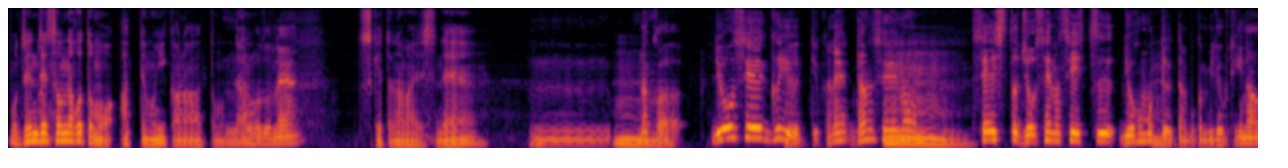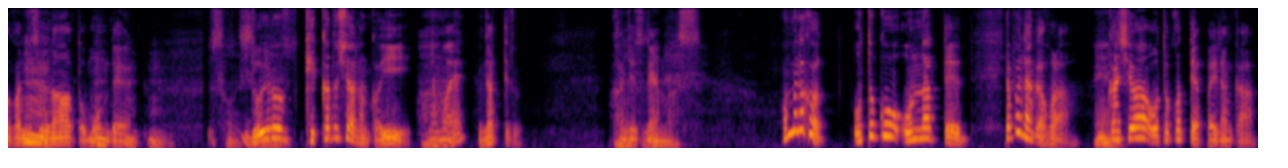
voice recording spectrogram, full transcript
もう全然そんなこともあってもいいかなと思なるってほどねつけた名前ですね。うーん。うん。なんか両性具有っていうかね男性うのん。性質と女性の性質両方持ってるってのは僕は魅力的な感じするなと思うんで、いろいろ結果としてはなんかいい名前になってる感じですね。ありがとうございます。ほんまなんか男女ってやっぱりなんかほらええ。昔は男ってやっぱりなんか、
